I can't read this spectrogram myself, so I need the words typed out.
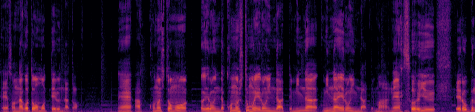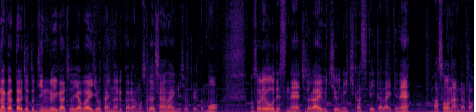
えー、そんなことを思ってるんだと。ねあこの人もエロいんだ。この人もエロいんだって。みんなみんなエロいんだって。まあね そういうエロくなかったらちょっと人類がちょっとやばい状態になるからもうそれはしゃあないんでしょうけれども。それをですねちょっとライブ中に聞かせていただいてね。あそうなんだと。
